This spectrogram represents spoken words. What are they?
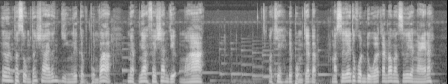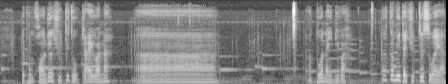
เออมันผสมทั้งชายทั้งหญิงเลยแต่ผมว่าแมปเนี้ยแฟชั่นเยอะมาก โอเค เดี๋ยวผมจะแบบมาซื้อให้ทุกคนดูแล้วกันว่ามันซื้อยังไงนะ เดี๋ยวผมขอเลือกชุดที่ถูกใจก่อนนะอ่าเอาตัวไหนดีวะก็มีแต่ชุดสวยๆอะ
